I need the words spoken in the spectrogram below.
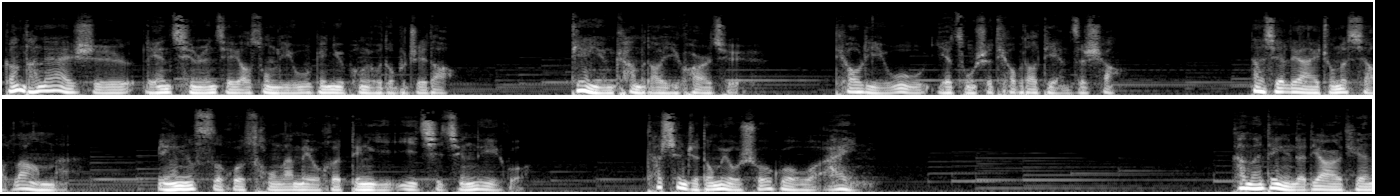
刚谈恋爱时连情人节要送礼物给女朋友都不知道。电影看不到一块儿去，挑礼物也总是挑不到点子上。那些恋爱中的小浪漫，明明似乎从来没有和丁乙一起经历过。他甚至都没有说过“我爱你”。看完电影的第二天，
